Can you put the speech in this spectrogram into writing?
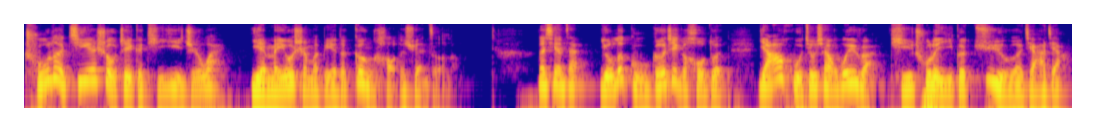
除了接受这个提议之外，也没有什么别的更好的选择了。那现在有了谷歌这个后盾，雅虎就向微软提出了一个巨额加价。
